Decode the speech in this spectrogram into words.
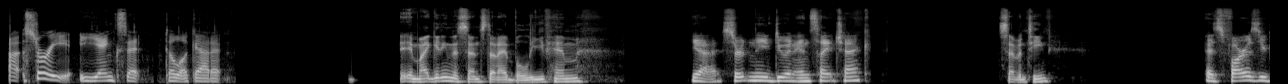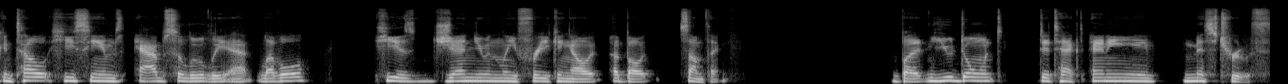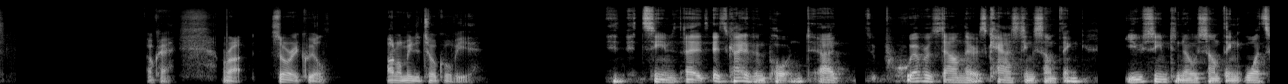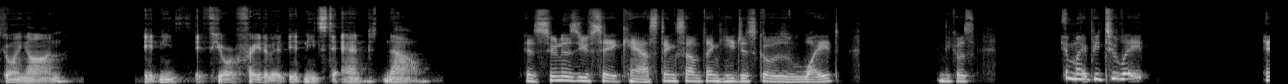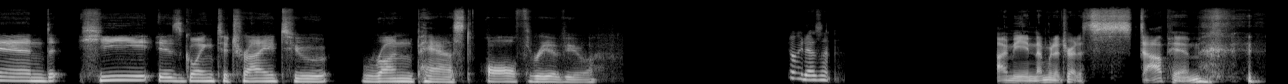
Uh, Story yanks it to look at it. Am I getting the sense that I believe him? Yeah, certainly do an insight check. 17? As far as you can tell, he seems absolutely at level. He is genuinely freaking out about something. But you don't detect any mistruth. Okay. All right. Sorry, Quill. I don't mean to talk over you. It, it seems uh, it, it's kind of important. Uh, whoever's down there is casting something. You seem to know something. What's going on? It needs. If you're afraid of it, it needs to end now. As soon as you say casting something, he just goes white. And he goes, It might be too late. And he is going to try to run past all three of you. No, he doesn't. I mean, I'm going to try to stop him.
